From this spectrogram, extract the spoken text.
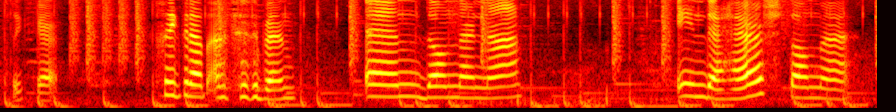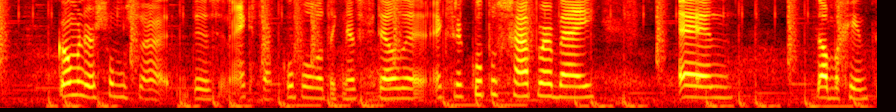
dat ik uh, schrikdraad aan het zetten ben. En dan daarna in de herfst dan uh, komen er soms uh, dus een extra koppel, wat ik net vertelde, extra koppelschapen erbij. En dan begint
